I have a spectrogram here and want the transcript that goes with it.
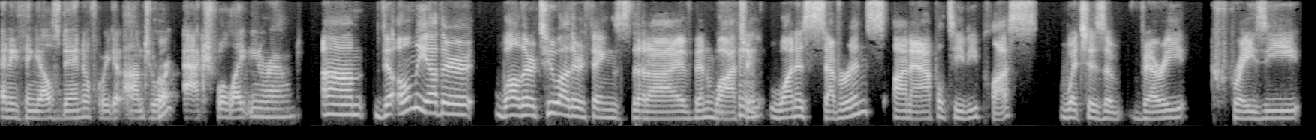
Anything else, Daniel, before we get on to Cool. our actual lightning round? Um, the only other well, there are two other things that I've been watching. One is Severance on Apple TV Plus, which is a very crazy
